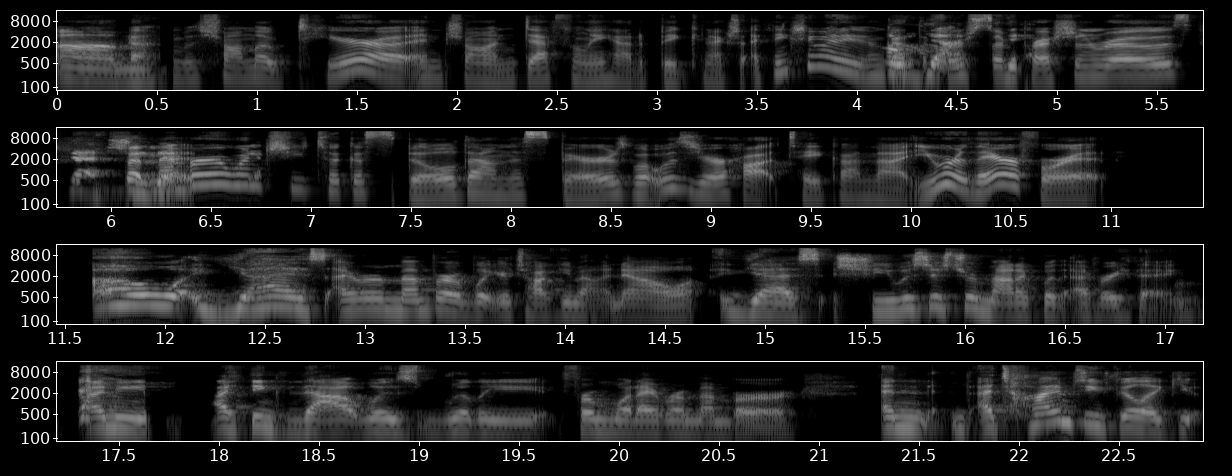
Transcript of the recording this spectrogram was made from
Um, yeah, with Sean Lowe, Tara and Sean definitely had a big connection. I think she might have even got oh, the yes, first impression yeah. rose. Yeah, but remember did. when she took a spill down the stairs? What was your hot take on that? You were there for it. Oh, yes. I remember what you're talking about now. Yes. She was just dramatic with everything. I mean, I think that was really from what I remember. And at times you feel like you,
